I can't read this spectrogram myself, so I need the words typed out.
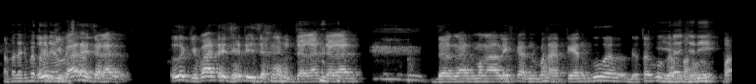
Apa tadi lu gimana? Jangan lu gimana? Jadi jangan jangan jangan jangan mengalihkan perhatian gue udah tau gue Iya, gampang jadi- lupa.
